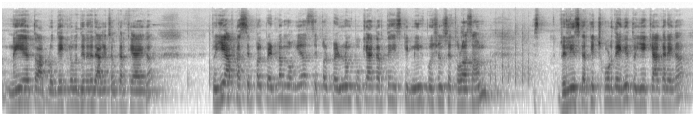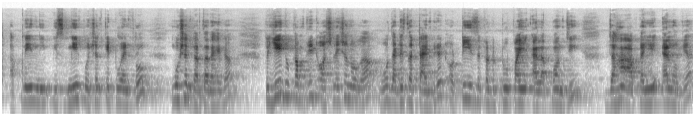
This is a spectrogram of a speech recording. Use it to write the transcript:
नहीं है तो आप लोग देख लोगे धीरे धीरे आगे चल करके आएगा। तो ये आपका सिंपल पेंडुलम हो गया। सिंपल पेंडुलम को क्या करते हैं? इसकी मीन पोजिशन से थोड़ा सा हम रिलीज़ करके छोड़ देंगे तो ये क्या करेगा? अपनी इस मीन पोजिशन के टू एंड फ्रो मोशन करता रहेगा। तो ये जो कंप्लीट ऑसिलेशन होगा, वो that is the time period और T is equal to two pi L upon G जहाँ आपका ये एल हो गया,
